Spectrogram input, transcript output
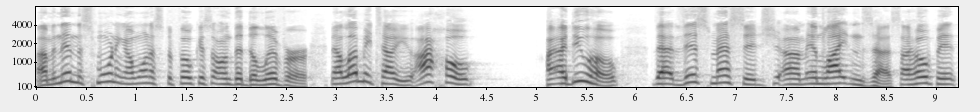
Um, and then this morning, I want us to focus on the deliverer. Now, let me tell you, I hope, I, do hope, that this message um, enlightens us. I hope it,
